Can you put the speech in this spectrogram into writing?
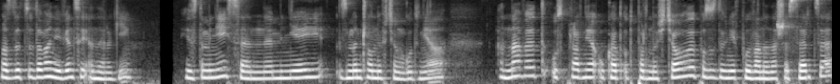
ma zdecydowanie więcej energii, jest mniej senny, mniej zmęczony w ciągu dnia, a nawet usprawnia układ odpornościowy, pozytywnie wpływa na nasze serce,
